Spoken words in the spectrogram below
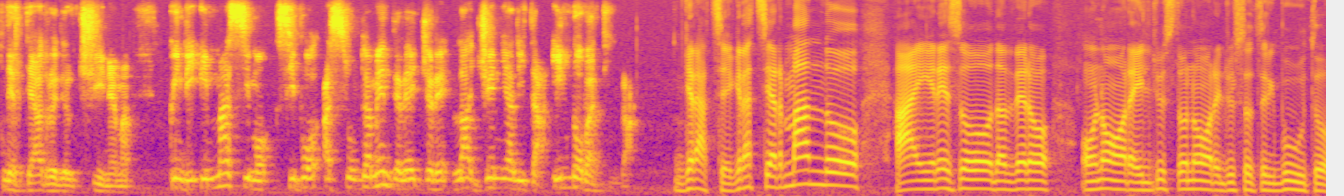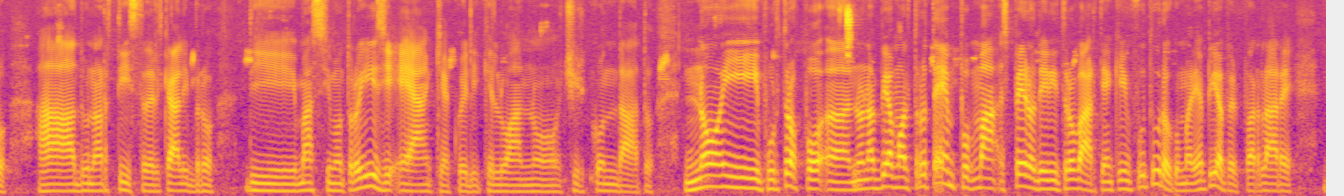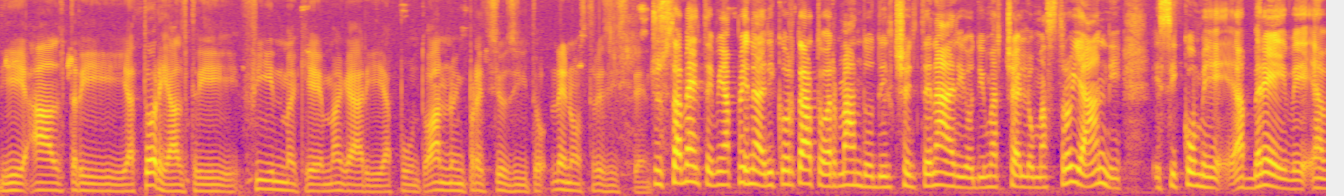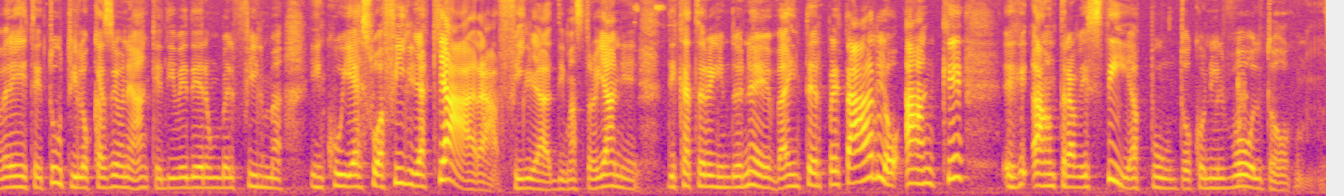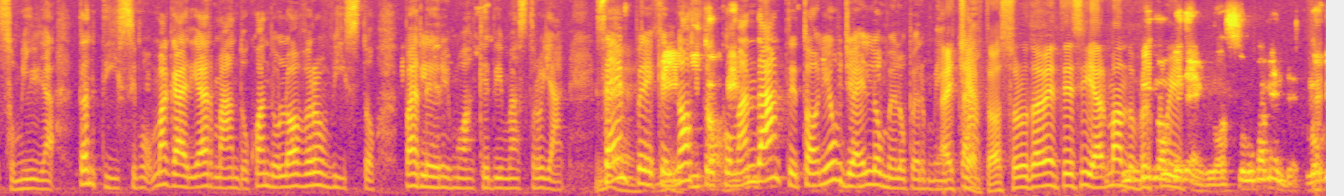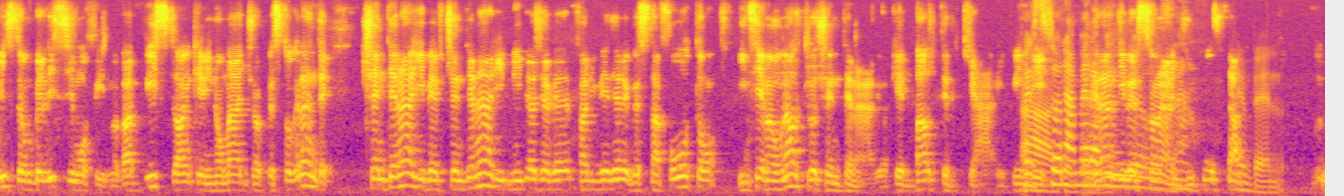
del teatro e del cinema. Quindi in massimo si può assolutamente leggere la genialità innovativa Grazie, grazie Armando, hai reso davvero onore, il giusto onore, il giusto tributo ad un artista del calibro di Massimo Troisi e anche a quelli che lo hanno circondato. Noi purtroppo eh, non abbiamo altro tempo, ma spero di ritrovarti anche in futuro con Maria Pia per parlare di altri attori, altri film che magari appunto hanno impreziosito le nostre esistenze. Giustamente mi ha appena ricordato Armando del centenario di Marcello Mastroianni e siccome a breve avrete tutti l'occasione anche di vedere un bel film in cui è sua figlia Chiara, figlia di Mastroianni di Catherine Deneuve, a interpretarlo anche eh, un travestì appunto con il volto, somiglia tantissimo, magari Armando quando lo avrò visto parleremo anche di Mastroianni, sempre Beh, che il nostro comandante Tony Augello me lo permetta. Eh certo, assolutamente sì, Armando per cui... vederlo, assolutamente, l'ho visto, è un bellissimo film, va visto anche in omaggio a questo grande, centenari per centenari, mi piace farvi vedere questa foto insieme a un altro centenario che è Walter Chiari, quindi Persona grandi personaggi, questa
